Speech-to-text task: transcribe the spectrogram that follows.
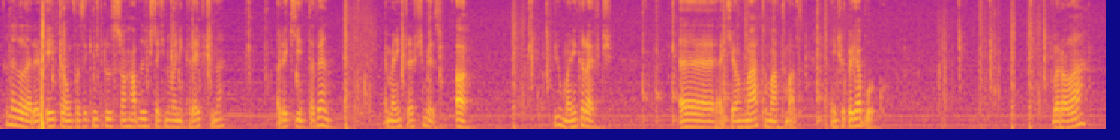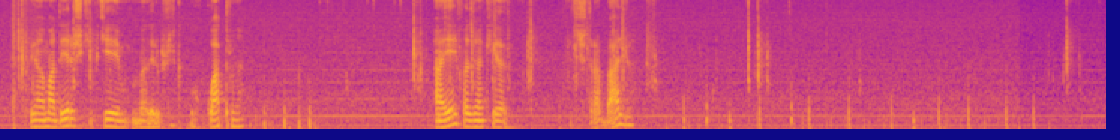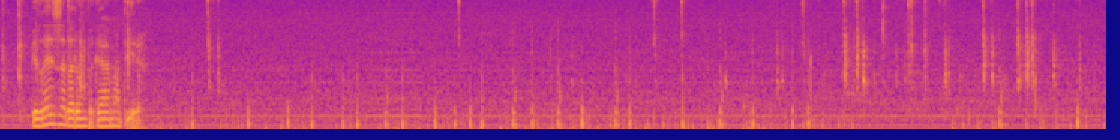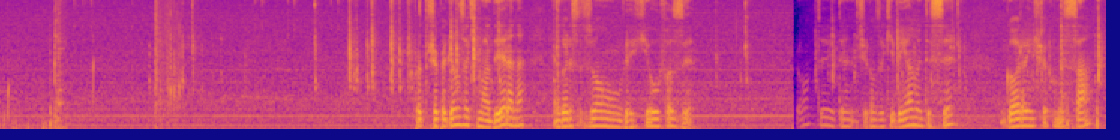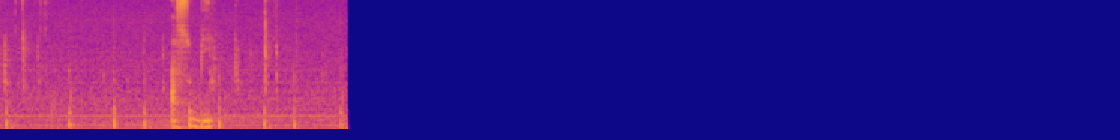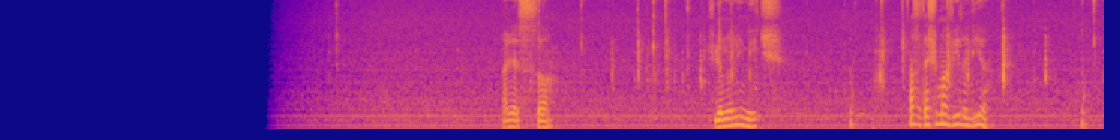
Então, né, galera? Então, vou fazer aqui uma introdução rápida. A gente tá aqui no Minecraft, né? Olha aqui, tá vendo? É Minecraft mesmo. Ó. Viu? Minecraft. É, aqui, ó. Mato, mato, mato. A gente vai pegar bloco. Bora lá. Pegar madeira, acho que porque madeira precisa por 4, né? Aí, fazer aqui esse trabalho. Beleza, agora vamos pegar a madeira. Pronto, já pegamos aqui madeira, né? Agora vocês vão ver o que eu vou fazer. Pronto, chegamos aqui bem anoitecer. Agora a gente vai começar a subir. Olha só. Chegamos no limite. Nossa, até achei uma vila ali, ó.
